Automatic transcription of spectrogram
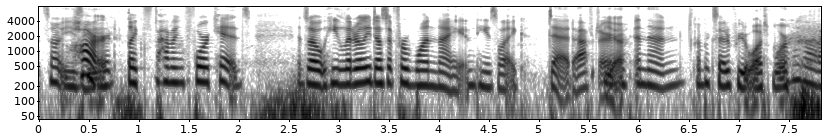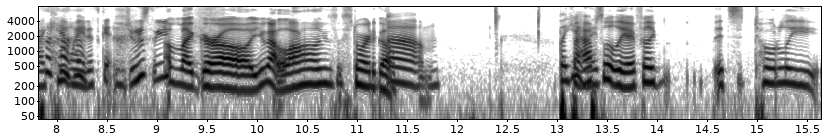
It's not easy. hard, like f- having four kids. And so he literally does it for one night and he's like dead after. Yeah. And then I'm excited for you to watch more. oh my god, I can't wait. It's getting juicy. I'm like, girl, you got a long story to go. Um but yeah, but absolutely, I feel like it's totally.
